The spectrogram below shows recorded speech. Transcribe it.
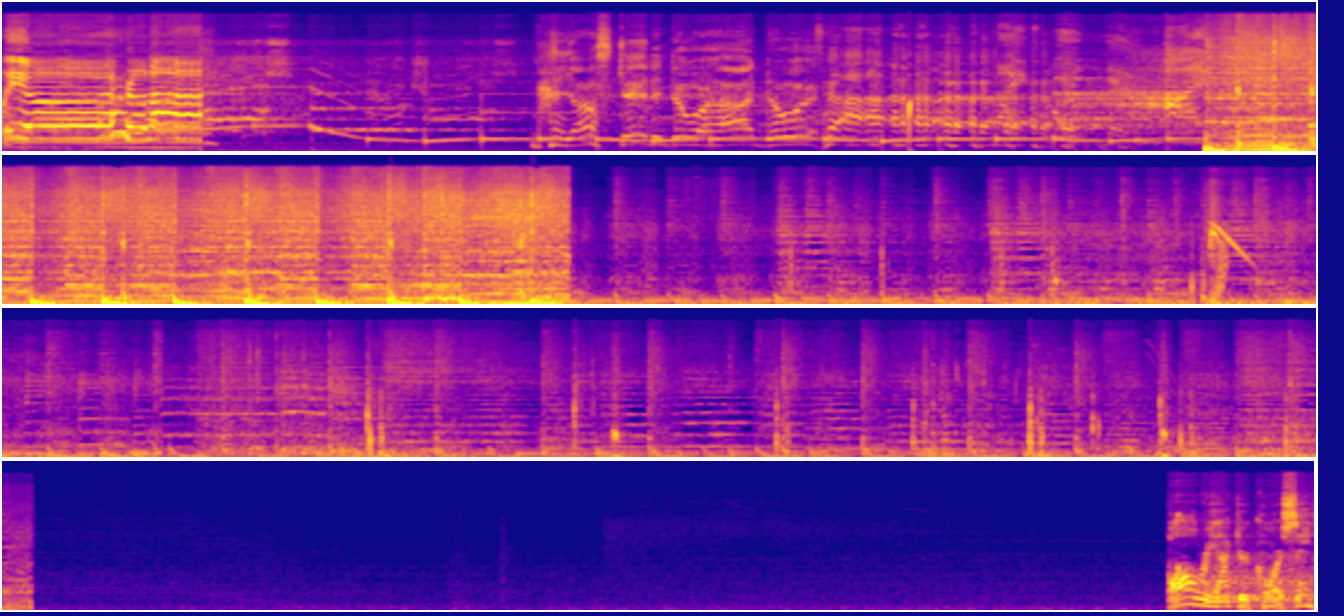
we are alive. Y'all scared to do it I do it. All reactor core safe.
